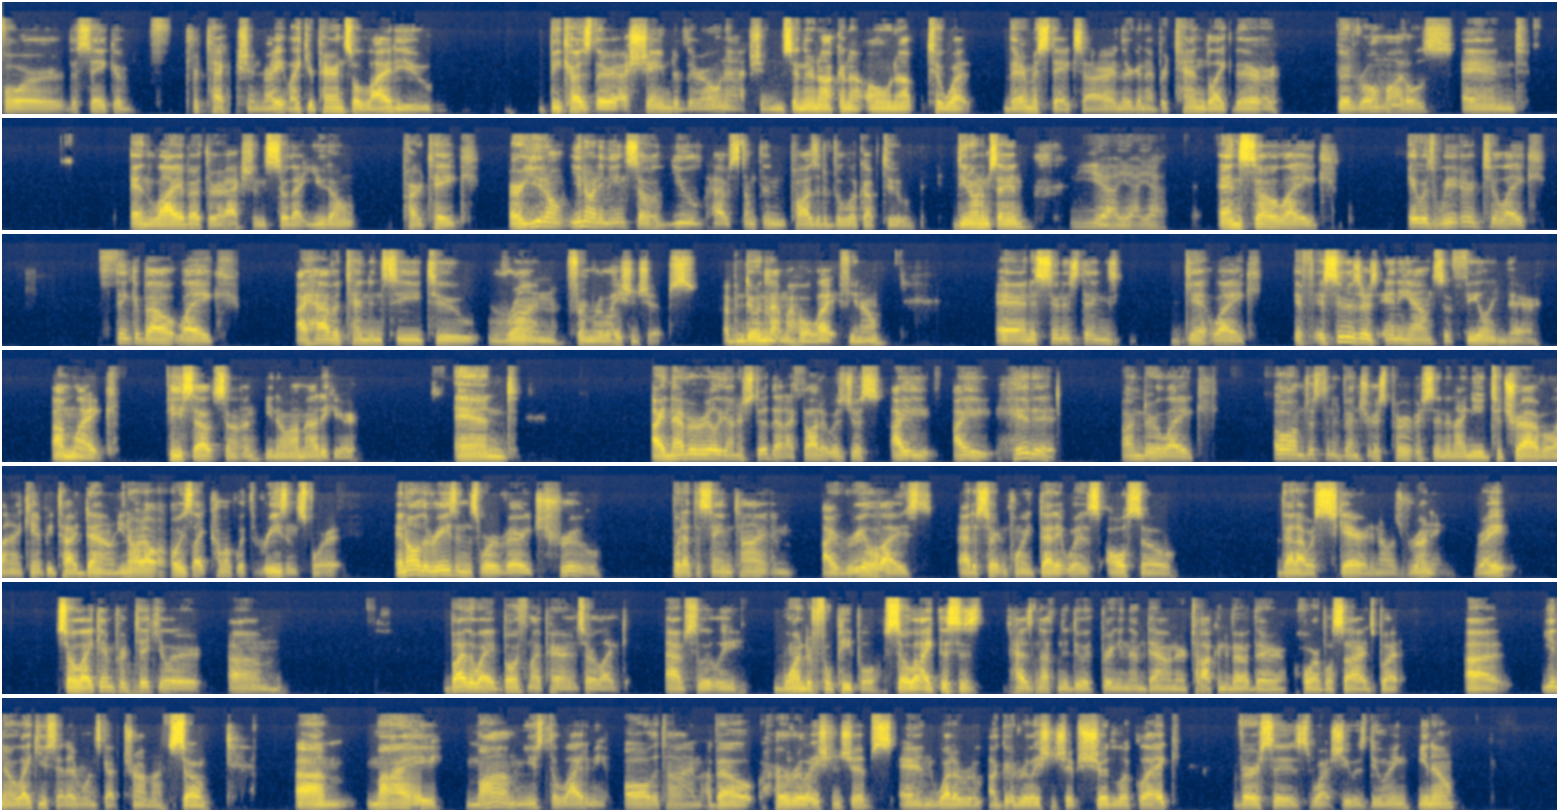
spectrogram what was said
for the sake of protection right? Like your parents will lie to you because they're ashamed of their own actions and they're not going to own up to what their mistakes are and they're going to pretend like they're good role models and and lie about their actions so that you don't partake or you don't you know what i mean? So you have something positive to look up to. Do you know what i'm saying yeah mm-hmm. yeah yeah and so like it was weird to like think about like i have a tendency to run from relationships I've been doing that my whole life, you know? And as soon as things get like, if as soon as there's any ounce of feeling there, I'm like, peace out, son. You know, I'm out of here. And I never really understood that. I thought it was just I I hid it under like, oh, I'm just an adventurous person and I need to travel and I can't be tied down. You know, I always like come up with reasons for it and all the reasons were very true but at the same time i realized at a certain point that it was also that i was scared and i was running right so like in mm-hmm. particular um by the way both my parents are like absolutely wonderful people so like this is has nothing to do with bringing them down or talking about their horrible sides but uh you know like you said everyone's got trauma so um, my mom used to lie to me all the time about her relationships and what a, a good relationship should look like versus what she was doing, you know?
